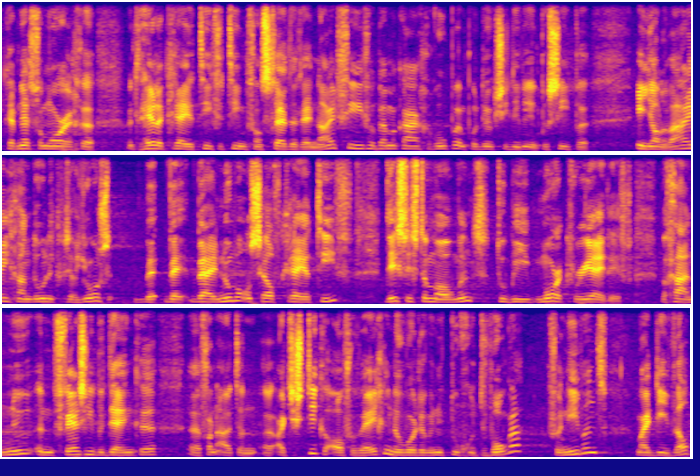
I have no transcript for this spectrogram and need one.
ik heb net vanmorgen met het hele creatieve team van Saturday Night Fever bij elkaar geroepen. Een productie die we in principe in januari gaan doen. Ik heb gezegd, jongens, wij, wij- wij noemen onszelf creatief. This is the moment to be more creative. We gaan nu een versie bedenken eh, vanuit een eh, artistieke overweging. Daar worden we nu toe gedwongen, vernieuwend, maar die wel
